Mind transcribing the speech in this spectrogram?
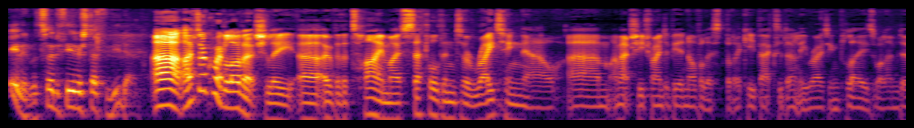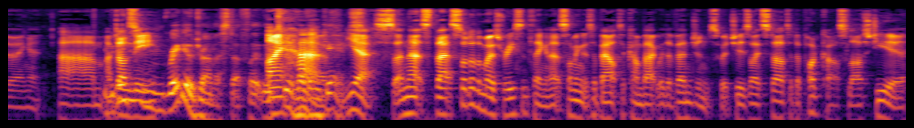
David, what sort of theater stuff have you done? Uh, I've done quite a lot actually uh, over the time. I've settled into writing now. Um, I'm actually trying to be a novelist, but I keep accidentally writing plays while I'm doing it. Um, I've done done the. some radio drama stuff lately I too, have, games. yes, and that's that's sort of the most recent thing, and that's something that's about to come back with a vengeance. Which is, I started a podcast last year,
